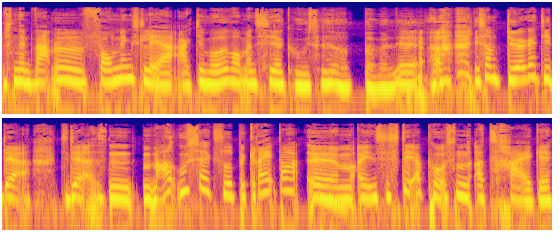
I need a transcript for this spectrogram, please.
sådan en varmel formningslæreragtig måde, hvor man siger kusse og bolle, og ligesom dyrker de der, de der sådan meget usexede begreber, øhm, og insisterer på sådan at trække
